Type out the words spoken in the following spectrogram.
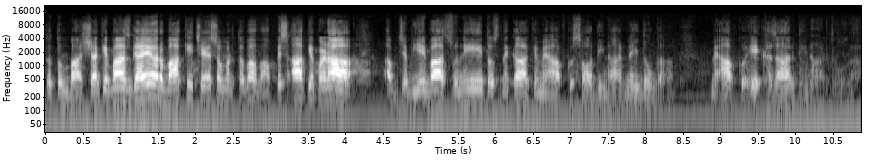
تو تم بادشاہ کے پاس گئے اور باقی چھ سو مرتبہ واپس آ کے پڑھا۔ اب جب یہ بات سنی تو اس نے کہا کہ میں آپ کو سو دینار نہیں دوں گا، میں آپ کو ایک ہزار دینار دوں گا۔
